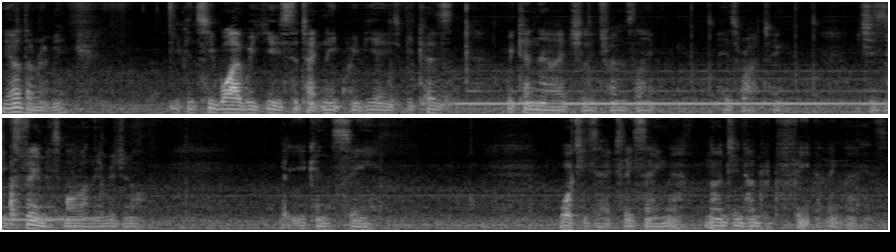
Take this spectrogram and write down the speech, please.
the other image, you can see why we use the technique we've used because we can now actually translate his writing, which is extremely small on the original. But you can see what he's actually saying there. 1900 feet, I think that is.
